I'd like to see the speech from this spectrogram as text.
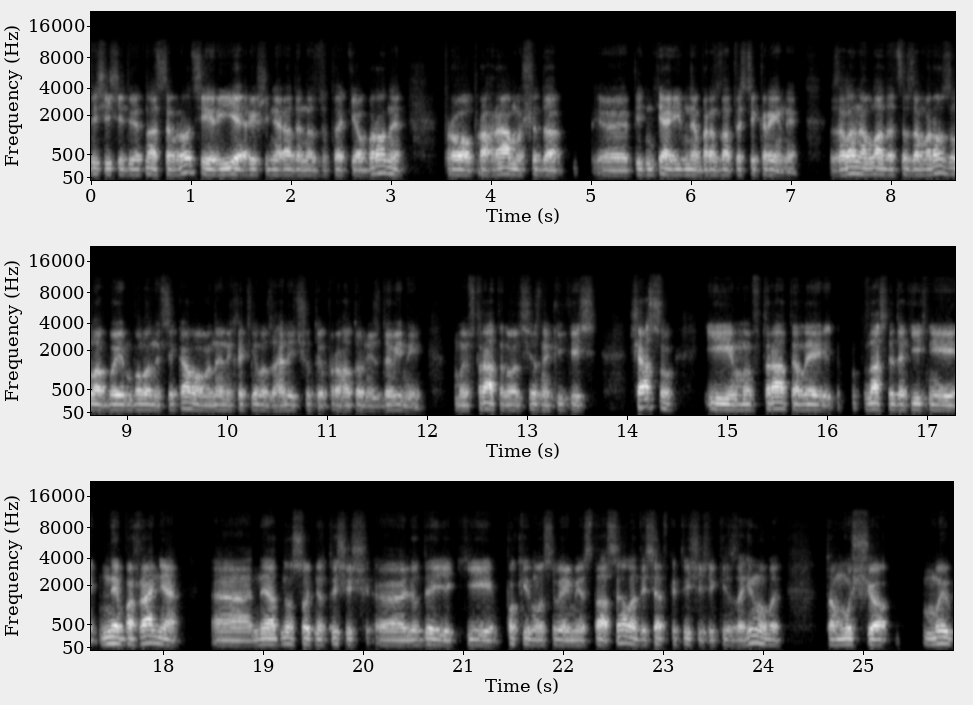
2019 році є рішення Ради нацбезпеки оборони про програму щодо е, підняття рівня обороноздатності країни. Зелена влада це заморозила, бо їм було нецікаво. Вони не хотіли взагалі чути про готовність до війни. Ми втратили величезну кількість часу, і ми втратили внаслідок їхньої небажання е, не одну сотню тисяч е, людей, які покинули свої міста, села, десятки тисяч, які загинули, тому що ми.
